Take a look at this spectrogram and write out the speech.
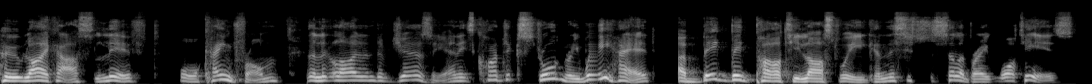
who, like us, lived or came from the little island of Jersey, and it's quite extraordinary. We had a big, big party last week, and this is to celebrate what is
